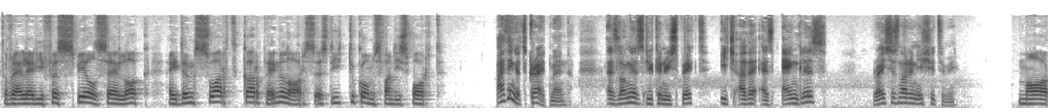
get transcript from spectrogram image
Terwyl hy die vis speel, sê Lock, hy dink swart karphengelaars is die toekoms van die sport. I think it's great, man. As long as you can respect each other as anglers, race is not an issue to me. Maar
